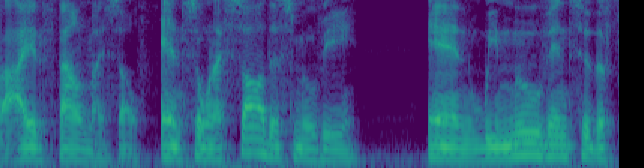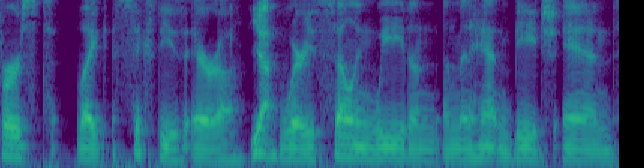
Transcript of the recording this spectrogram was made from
I had found myself. And so when I saw this movie, and we move into the first like 60s era, Yeah. where he's selling weed on, on Manhattan Beach, and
